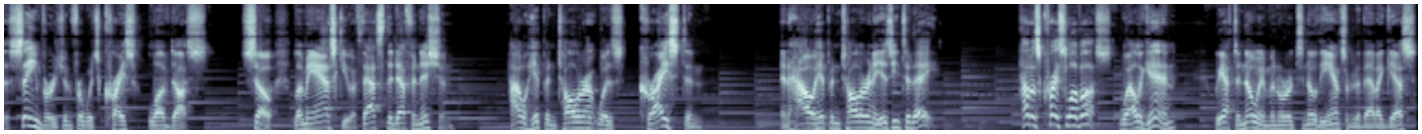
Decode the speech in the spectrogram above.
the same version for which Christ loved us. So let me ask you if that's the definition, how hip and tolerant was Christ and and how hip and tolerant is he today? How does Christ love us? Well, again, we have to know him in order to know the answer to that, I guess.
